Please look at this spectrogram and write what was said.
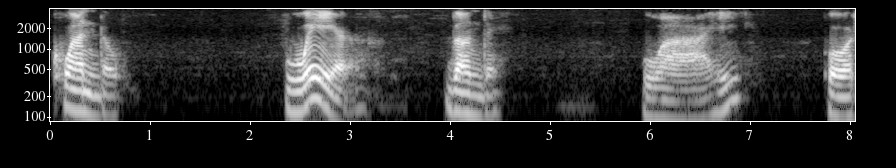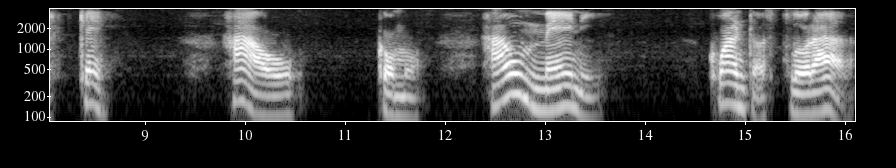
cuándo. Where, dónde. Why, por qué. How, cómo. How many, cuántos, plural.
